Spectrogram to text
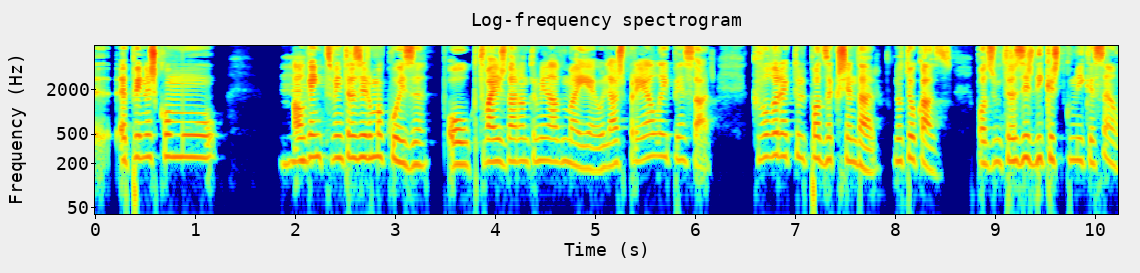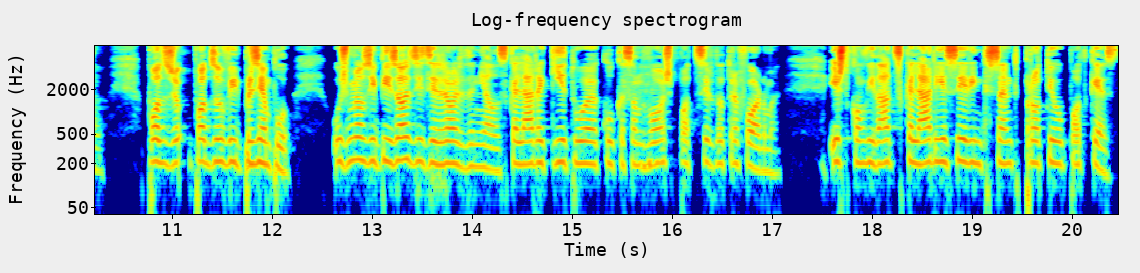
eh, apenas como uhum. alguém que te vem trazer uma coisa ou que te vai ajudar a um determinado meio, é olhares para ela e pensar que valor é que tu lhe podes acrescentar. No teu caso, podes-me trazer dicas de comunicação, podes, podes ouvir, por exemplo, os meus episódios e dizer: Olha, Daniela, se calhar aqui a tua colocação de uhum. voz pode ser de outra forma. Este convidado, se calhar, ia ser interessante para o teu podcast.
